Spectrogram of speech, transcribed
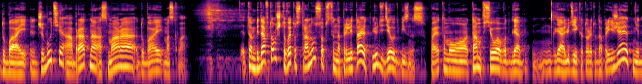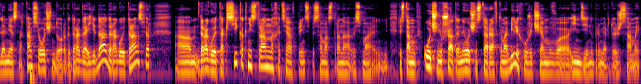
Дубай, Джибути, а обратно Асмара, Дубай, Москва. Там беда в том, что в эту страну, собственно, прилетают люди делать бизнес. Поэтому там все вот для, для людей, которые туда приезжают, не для местных, там все очень дорого. Дорогая еда, дорогой трансфер, дорогое такси, как ни странно, хотя, в принципе, сама страна весьма... То есть там очень ушатанные, очень старые автомобили, хуже, чем в Индии, например, той же самой.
